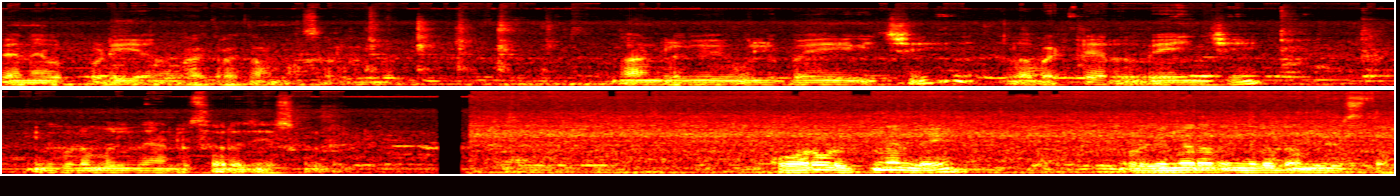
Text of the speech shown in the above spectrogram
ధనియాల పొడి రకరకాల మసాలాలు. దాంట్లోకి ఉల్లిపాయ ఇచ్చి ఇలా పెట్టారు వేయించి. ఇది కూడా మళ్ళీ దాంట్లో సర్వ్ చేసుకుంటాం. కూర ఉడుకుతుందండి ఉడికిన తర్వాత ఇందులో దమ్ చేస్తాం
